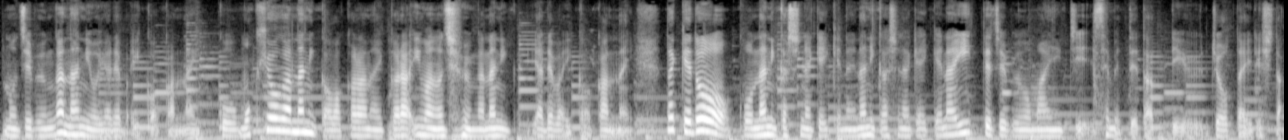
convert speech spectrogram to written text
の自分が何をやればいいか分かんないこう目標が何か分からないから今の自分が何やればいいか分かんないだけどこう何かしなきゃいけない何かしなきゃいけないって自分を毎日責めてたっていう状態でした。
